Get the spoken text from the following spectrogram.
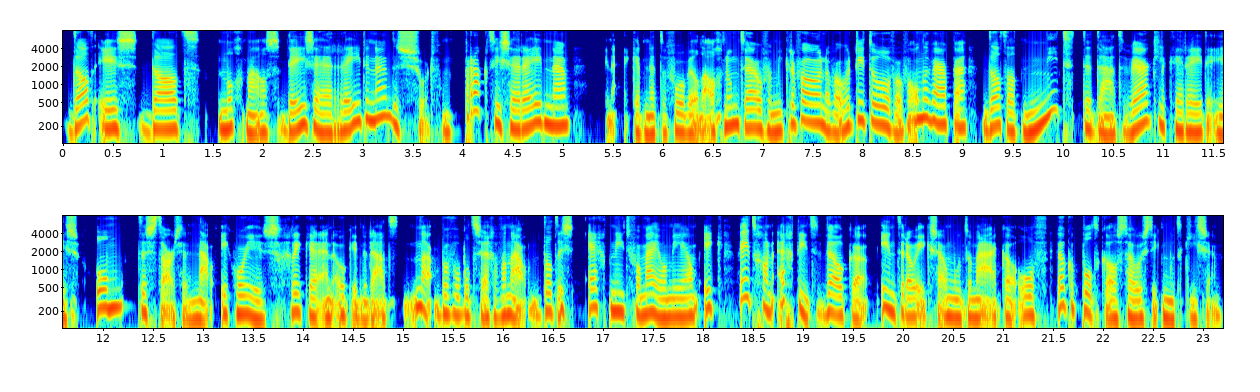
Dat is dat, nogmaals, deze redenen, dus een soort van praktische redenen. Nou, ik heb net de voorbeelden al genoemd over microfoon of over titel of over onderwerpen. Dat dat niet de daadwerkelijke reden is om te starten. Nou, ik hoor je schrikken en ook inderdaad, nou, bijvoorbeeld zeggen van nou, dat is echt niet voor mij om meer. Ik weet gewoon echt niet welke intro ik zou moeten maken of welke podcast host ik moet kiezen.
